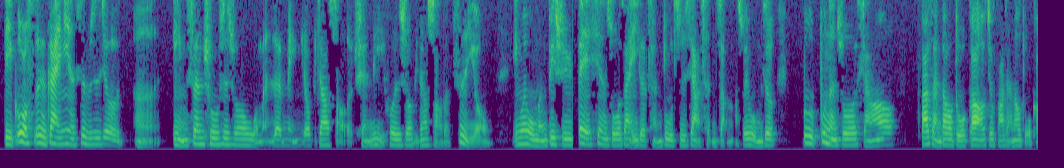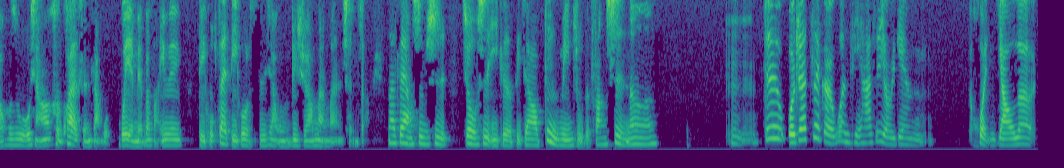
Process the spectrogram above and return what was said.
“degrowth” 这个概念是不是就呃？引申出是说，我们人民有比较少的权利，或者说比较少的自由，因为我们必须被限缩在一个程度之下成长嘛，所以我们就不不能说想要发展到多高就发展到多高，或者我想要很快的成长，我我也没办法，因为敌国在敌国的之下，我们必须要慢慢的成长。那这样是不是就是一个比较不民主的方式呢？嗯，就是我觉得这个问题它是有一点混淆了。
